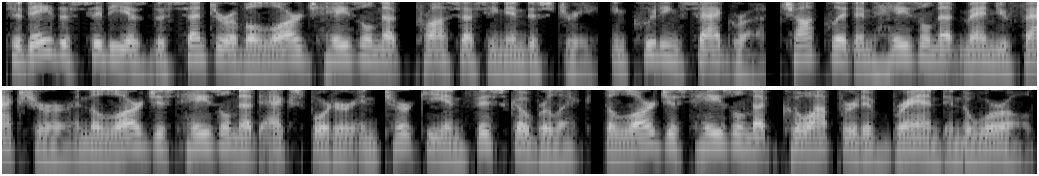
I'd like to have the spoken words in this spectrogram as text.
Today the city is the center of a large hazelnut processing industry, including Sagra, chocolate and hazelnut manufacturer and the largest hazelnut exporter in Turkey and Fiskobirlik, the largest hazelnut cooperative brand in the world.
